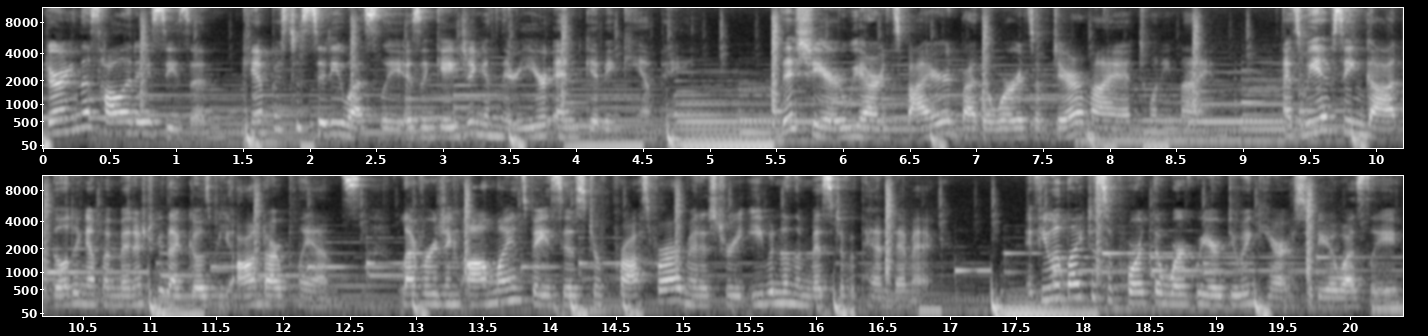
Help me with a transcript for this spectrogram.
During this holiday season, Campus to City Wesley is engaging in their year end giving campaign. This year, we are inspired by the words of Jeremiah 29. As we have seen God building up a ministry that goes beyond our plans, leveraging online spaces to prosper our ministry even in the midst of a pandemic. If you would like to support the work we are doing here at Studio Wesley,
